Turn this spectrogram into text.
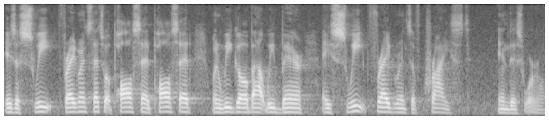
is a sweet fragrance. That's what Paul said. Paul said, when we go about, we bear a sweet fragrance of Christ in this world.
